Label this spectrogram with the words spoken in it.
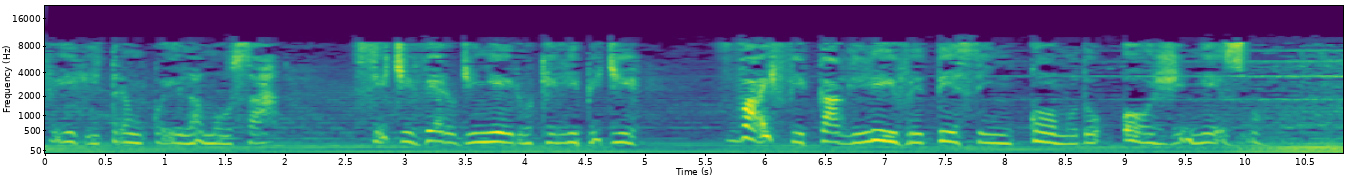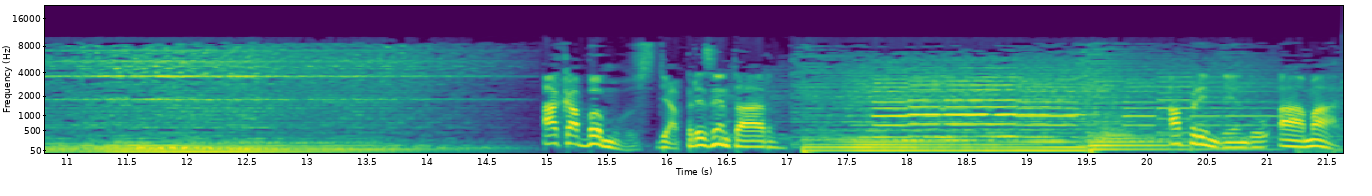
Fique tranquila, moça. Se tiver o dinheiro que lhe pedi, vai ficar livre desse incômodo hoje mesmo. Acabamos de apresentar. Aprendendo a Amar.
